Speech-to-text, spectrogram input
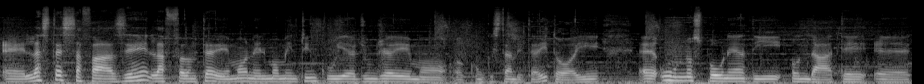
eh, la stessa fase la affronteremo nel momento in cui raggiungeremo, eh, conquistando i territori, eh, uno spawner di ondate eh,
